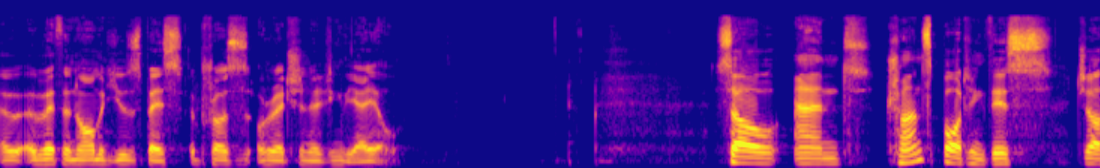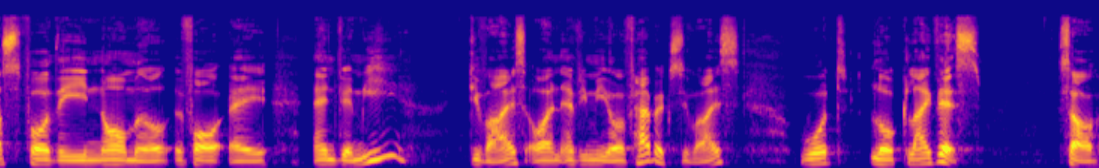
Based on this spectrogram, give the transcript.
uh, with the normal user space process originating the I.O. So, and transporting this just for the normal, for a NVMe device or an NVMe over Fabrics device would look like this. So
